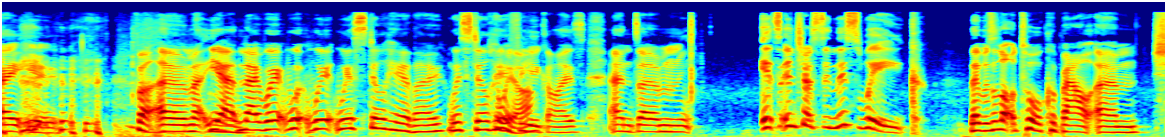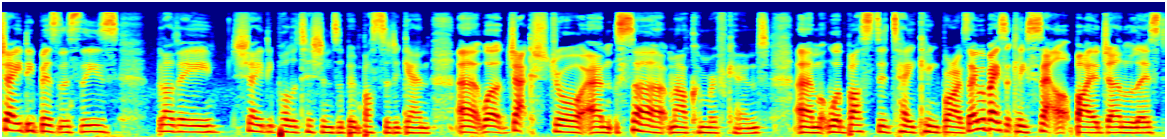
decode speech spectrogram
hate you. But um, yeah, no, we're we're- we're we're still here though. We're still Here here we for are. you guys, and um, it's interesting. This week there was a lot of talk about um, shady business. These bloody shady politicians have been busted again. Uh, well, Jack Straw and Sir Malcolm Rifkind um, were busted taking bribes. They were basically set up by a journalist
